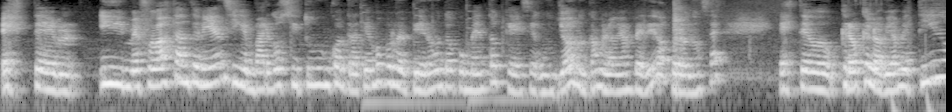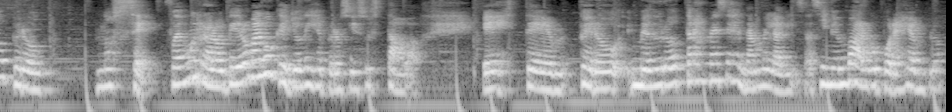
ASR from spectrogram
este, y me fue bastante bien, sin embargo sí tuve un contratiempo porque me pidieron un documento que según yo nunca me lo habían pedido, pero no sé. Este, creo que lo había metido, pero no sé, fue muy raro. Me pidieron algo que yo dije, pero si eso estaba. Este, pero me duró tres meses en darme la visa. Sin embargo, por ejemplo,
